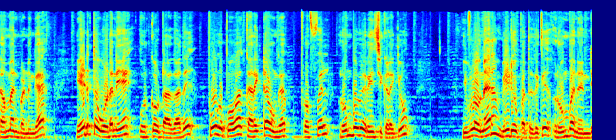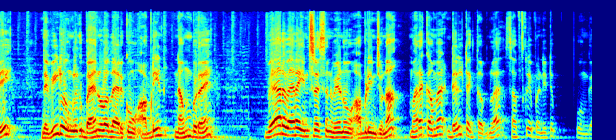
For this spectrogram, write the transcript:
கமெண்ட் பண்ணுங்கள் எடுத்த உடனே ஒர்க் அவுட் ஆகாது. போக போக கரெக்டாக உங்கள் ப்ரொஃபைல் ரொம்பவே ரீச் கிடைக்கும். இவ்வளோ நேரம் வீடியோ பார்த்ததுக்கு ரொம்ப நன்றி. இந்த வீடியோ உங்களுக்கு பயனுள்ளதாக இருக்கும் அப்படின்னு நம்புகிறேன் வேறு வேறு இன்ஸ்ட்ரக்ஷன் வேணும் அப்படின்னு சொன்னால் மறக்காமல் டெல் டெக் தப்பில் சப்ஸ்கிரைப் பண்ணிவிட்டு போங்க.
